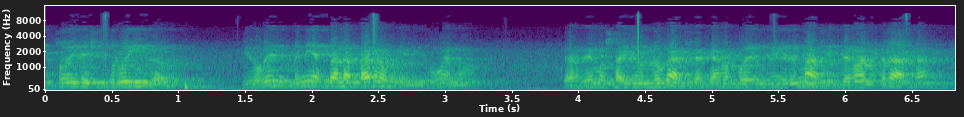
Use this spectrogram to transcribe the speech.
estoy destruido. Digo, ven, venía hasta la parroquia. Digo, bueno, te hacemos ahí un lugar, que acá no puedes vivir más y te maltratan.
